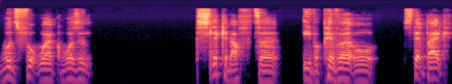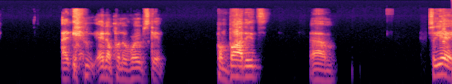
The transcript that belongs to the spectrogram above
Wood's footwork wasn't slick enough to either pivot or step back and end up on the ropes, get bombarded. Um, so yeah,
